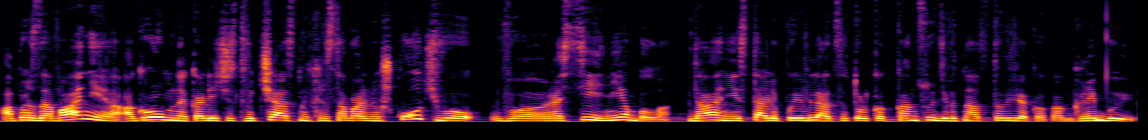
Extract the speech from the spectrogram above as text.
образования, огромное количество частных рисовальных школ, чего в России не было. Да, они стали появляться только к концу 19 века, как грибы,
